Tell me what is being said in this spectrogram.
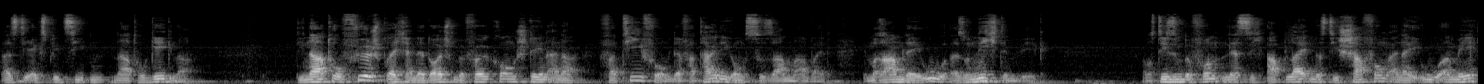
als die expliziten NATO-Gegner. Die NATO-Fürsprecher in der deutschen Bevölkerung stehen einer Vertiefung der Verteidigungszusammenarbeit im Rahmen der EU also nicht im Weg. Aus diesen Befunden lässt sich ableiten, dass die Schaffung einer EU-Armee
